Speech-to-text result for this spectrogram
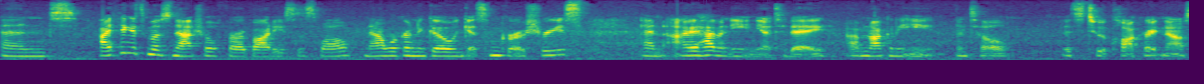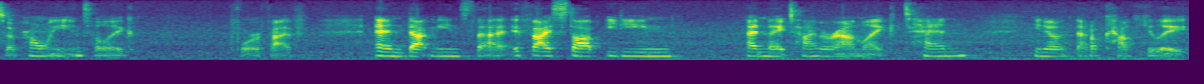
And I think it's most natural for our bodies as well. Now we're gonna go and get some groceries and I haven't eaten yet today. I'm not gonna eat until it's two o'clock right now, so I probably won't eat until like four or five. And that means that if I stop eating at nighttime around like 10, you know, that'll calculate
